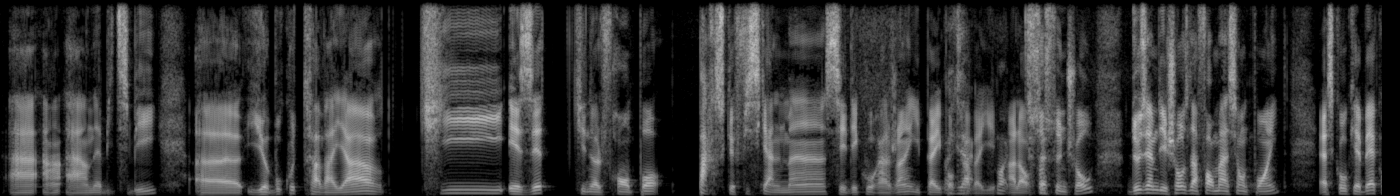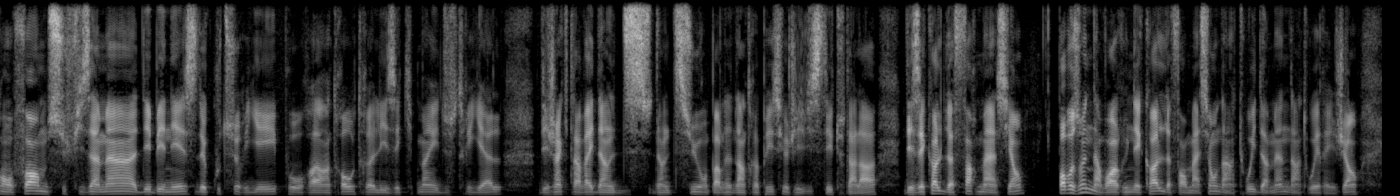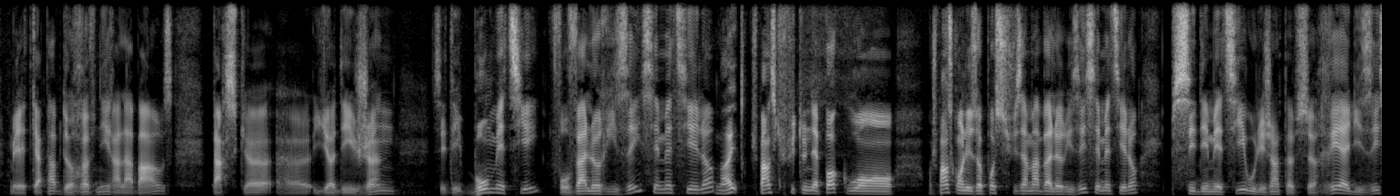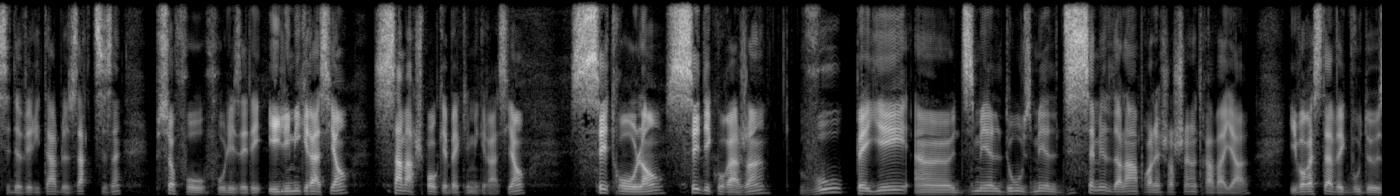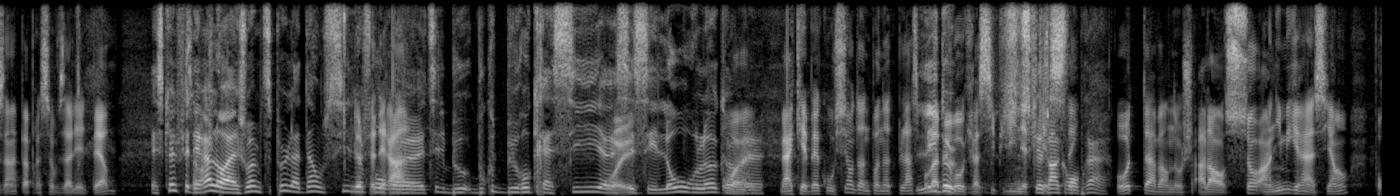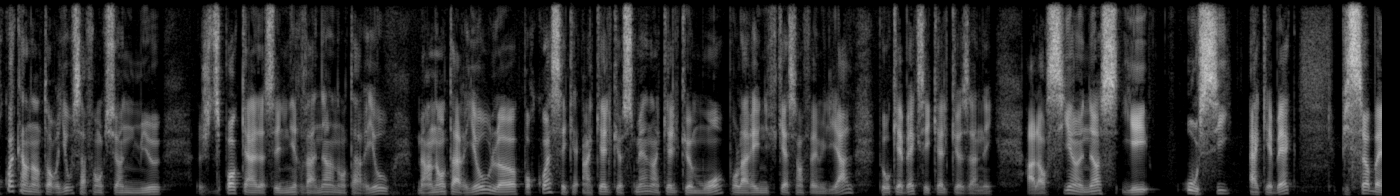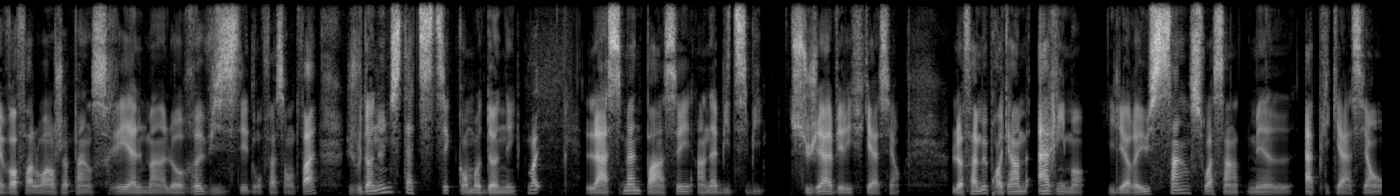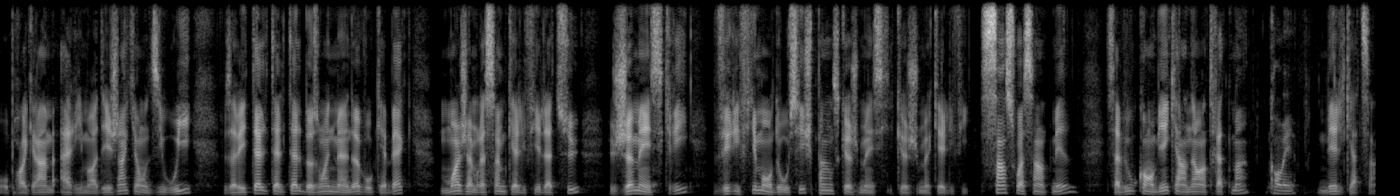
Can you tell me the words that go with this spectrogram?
en Abitibi. Euh, il y a beaucoup de travailleurs qui hésitent, qui ne le feront pas parce que fiscalement, c'est décourageant, ils payent pour travailler. Alors, ça, c'est une chose. Deuxième des choses, la formation de pointe. Est-ce qu'au Québec, on forme suffisamment d'ébénistes, de couturiers pour, entre autres, les équipements industriels, des gens qui travaillent dans le, dans le tissu, on parlait d'entreprises que j'ai visitées tout à l'heure, des écoles de formation. Pas besoin d'avoir une école de formation dans tous les domaines, dans toutes les régions, mais être capable de revenir à la base parce qu'il euh, y a des jeunes c'est des beaux métiers. Il faut valoriser ces métiers-là. Je pense qu'il fut une époque où on, je pense qu'on ne les a pas suffisamment valorisés, ces métiers-là. Puis c'est des métiers où les gens peuvent se réaliser, c'est de véritables artisans. Puis ça, il faut, faut, les aider. Et l'immigration, ça ne marche pas au Québec, l'immigration. C'est trop long, c'est décourageant. Vous payez un 10 000, 12 000, 17 000 pour aller chercher un travailleur. Il va rester avec vous deux ans, puis après ça, vous allez le perdre. Est-ce que le fédéral a joué un petit peu là-dedans aussi? le fédéral. Pour, euh, beaucoup de bureaucratie, euh, c'est lourd. Là, comme, euh, Mais à Québec aussi, on ne donne pas notre place pour la bureaucratie puis l'inefficacité. C'est ce que j'en comprends. Oh, tabarnouche. Alors ça, en immigration, pourquoi qu'en Ontario, ça fonctionne mieux? Je dis pas que c'est le nirvana en Ontario, mais en Ontario, là, pourquoi c'est en quelques semaines, en quelques mois pour la réunification familiale, puis au Québec, c'est quelques années. Alors, si un os, il est aussi à Québec, puis ça, ben, va falloir, je pense, réellement là, revisiter nos façons de faire. Je vous donne une statistique qu'on m'a donnée la semaine passée en Abitibi, sujet à vérification. Le fameux programme ARIMA, il y aurait eu 160 000 applications au programme ARIMA. Des gens qui ont dit oui, vous avez tel, tel, tel besoin de main-d'œuvre au Québec. Moi, j'aimerais ça me qualifier là-dessus. Je m'inscris, vérifiez mon dossier, je pense que je, que je me qualifie. 160 000, savez-vous combien qu'il y en a en traitement? Combien? 1400.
